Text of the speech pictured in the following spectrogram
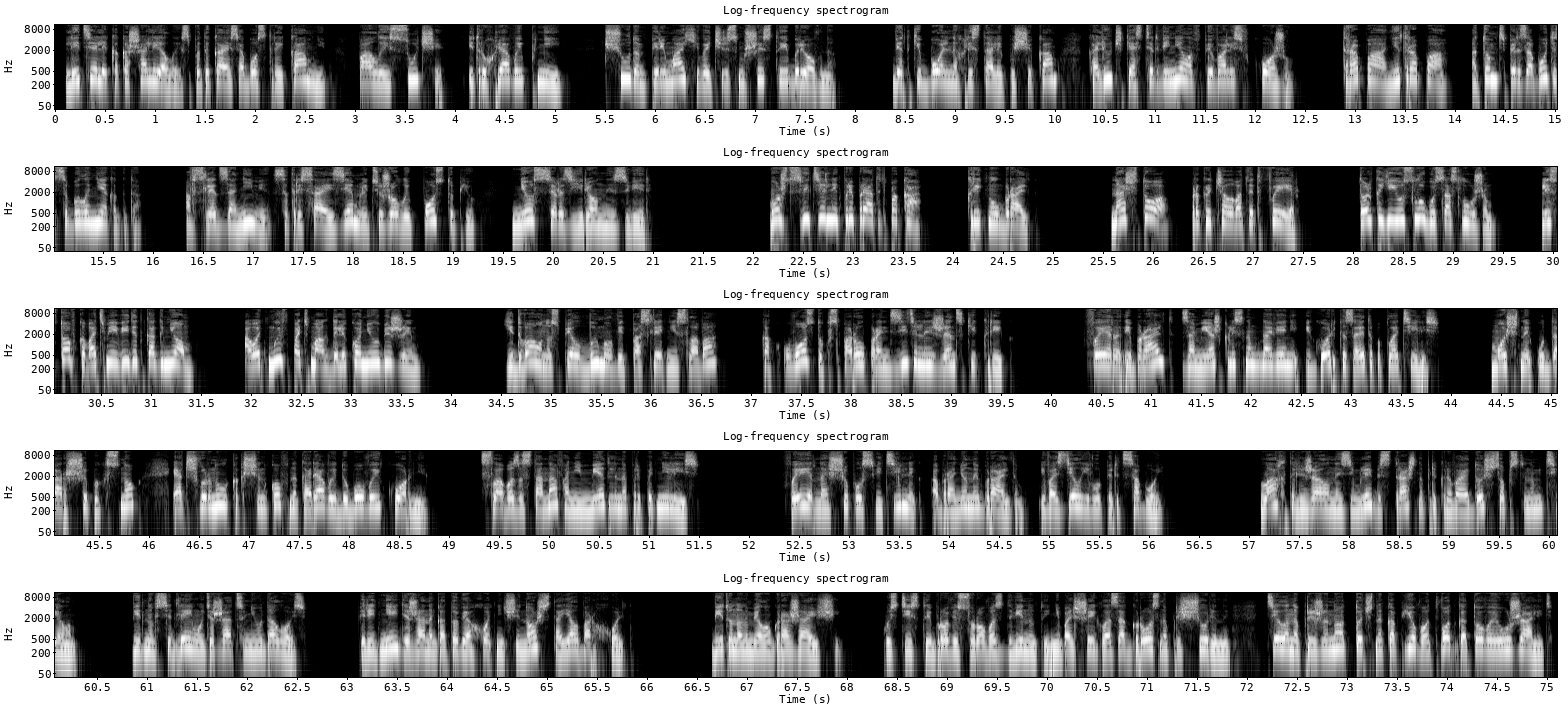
Летели, как ошалелые, спотыкаясь об острые камни, палые сучи и трухлявые пни, чудом перемахивая через мшистые бревна. Ветки больно хлестали по щекам, колючки остервенело впивались в кожу. Тропа, не тропа, о том теперь заботиться было некогда. А вслед за ними, сотрясая землю тяжелой поступью, несся разъяренный зверь. «Может, светильник припрятать пока?» — крикнул Бральт. «На что?» — прокричал в ответ Фейер. «Только ей услугу сослужим. Листовка во тьме видит к огнем, а вот мы в потьмах далеко не убежим». Едва он успел вымолвить последние слова, как воздух спорол пронзительный женский крик. Фейер и Бральт замешкались на мгновение и горько за это поплатились. Мощный удар шип их с ног и отшвырнул, как щенков, на корявые дубовые корни. Слабо застонав, они медленно приподнялись. Фейер нащупал светильник, оброненный Бральдом, и воздел его перед собой. Лахта лежала на земле, бесстрашно прикрывая дочь собственным телом. Видно, в седле ему держаться не удалось. Перед ней, держа на готове охотничий нож, стоял Бархольд. Вид он имел угрожающий. Кустистые брови сурово сдвинуты, небольшие глаза грозно прищурены, тело напряжено, точно копье, вот-вот готовое ужалить.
